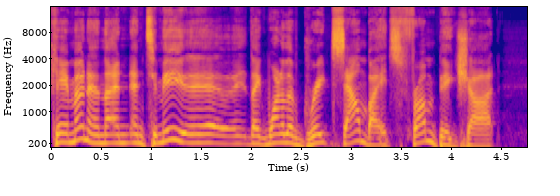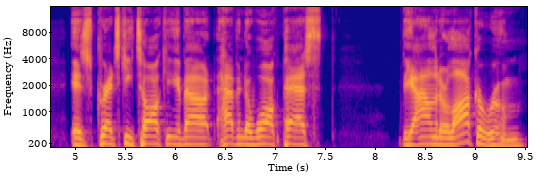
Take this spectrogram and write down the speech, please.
came in, and and, and to me, uh, like one of the great sound bites from Big Shot is Gretzky talking about having to walk past the Islander locker room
